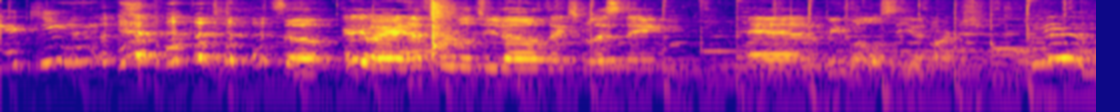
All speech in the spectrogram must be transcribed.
you're cute. so anyway, that's verbal judo. Thanks for listening, and we will see you in March. Woo.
